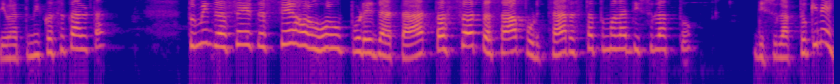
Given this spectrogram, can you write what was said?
तेव्हा तुम्ही कसं चालता? तुम्ही जसे जसे हळूहळू पुढे जाता तसं तसा पुढचा रस्ता तुम्हाला दिसू लागतो. दिसू लागतो की नाही?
